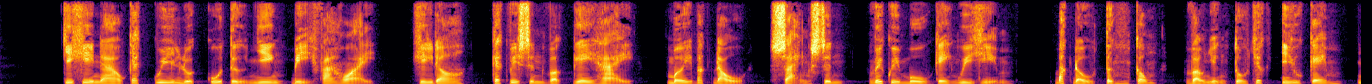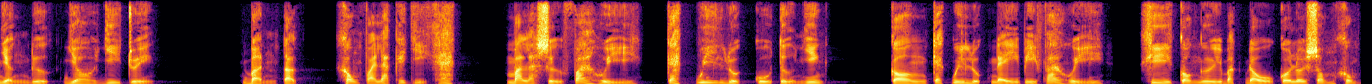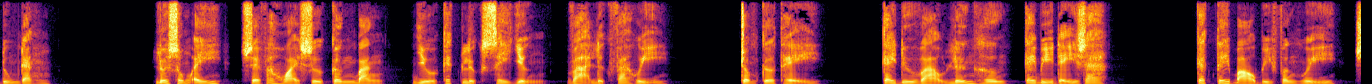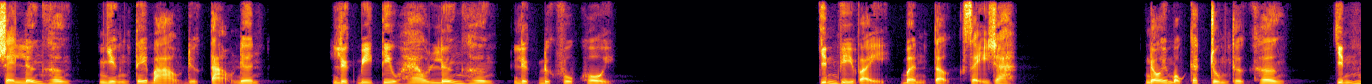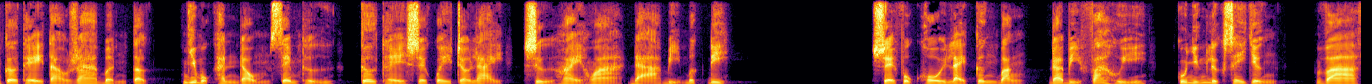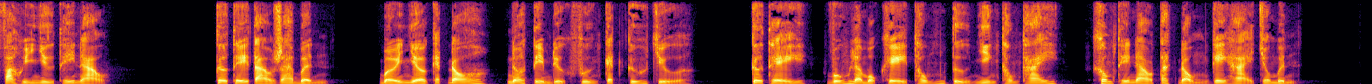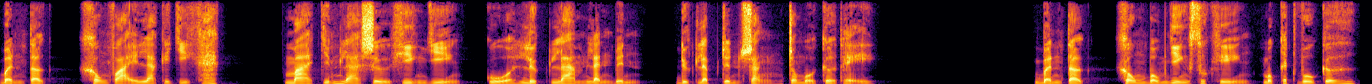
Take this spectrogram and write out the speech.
Chỉ khi nào các quy luật của tự nhiên bị phá hoại, khi đó các vi sinh vật gây hại mới bắt đầu sản sinh với quy mô gây nguy hiểm, bắt đầu tấn công vào những tố chất yếu kém nhận được do di truyền. Bệnh tật không phải là cái gì khác, mà là sự phá hủy các quy luật của tự nhiên. Còn các quy luật này bị phá hủy khi con người bắt đầu có lối sống không đúng đắn. Lối sống ấy sẽ phá hoại sự cân bằng giữa các lực xây dựng và lực phá hủy. Trong cơ thể, cái đưa vào lớn hơn cái bị đẩy ra. Các tế bào bị phân hủy sẽ lớn hơn những tế bào được tạo nên. Lực bị tiêu hao lớn hơn lực được phục hồi. Chính vì vậy, bệnh tật xảy ra. Nói một cách trung thực hơn chính cơ thể tạo ra bệnh tật. Như một hành động xem thử, cơ thể sẽ quay trở lại, sự hài hòa đã bị mất đi. Sẽ phục hồi lại cân bằng, đã bị phá hủy của những lực xây dựng. Và phá hủy như thế nào? Cơ thể tạo ra bệnh, bởi nhờ cách đó, nó tìm được phương cách cứu chữa. Cơ thể vốn là một hệ thống tự nhiên thông thái, không thể nào tác động gây hại cho mình. Bệnh tật không phải là cái gì khác mà chính là sự hiện diện của lực làm lành bệnh được lập trình sẵn trong mỗi cơ thể. Bệnh tật không bỗng nhiên xuất hiện một cách vô cớ,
